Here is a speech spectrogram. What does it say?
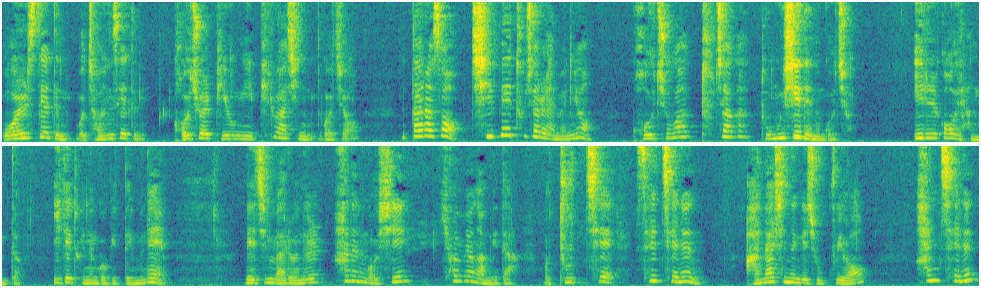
월세든 뭐 전세든 거주할 비용이 필요하신 거죠. 따라서 집에 투자를 하면요. 거주와 투자가 동시에 되는 거죠. 일거양득. 이게 되는 거기 때문에 내 집 마련을 하는 것이 현명합니다. 뭐두 채, 세 채는 안 하시는 게 좋고요. 한 채는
